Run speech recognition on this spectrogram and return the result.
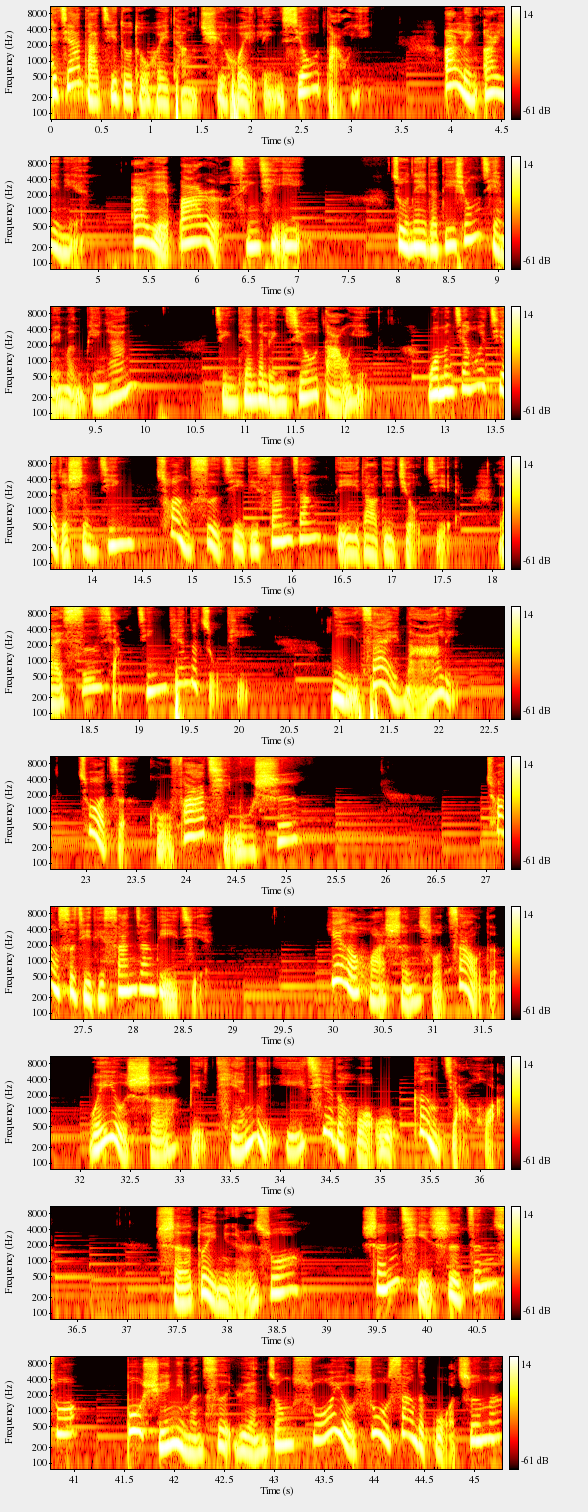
耶加达基督徒会堂聚会灵修导引，二零二一年二月八日星期一，主内的弟兄姐妹们平安。今天的灵修导引，我们将会借着圣经创世纪第三章第一到第九节来思想今天的主题：你在哪里？作者古发起牧师。创世纪第三章第一节。耶和华神所造的，唯有蛇比田里一切的活物更狡猾。蛇对女人说：“神岂是真说，不许你们吃园中所有树上的果子吗？”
